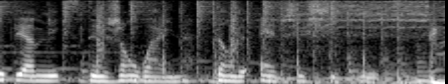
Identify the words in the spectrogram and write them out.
Vous écoutez un mix de Jean Wine dans le FG Chic Mix.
